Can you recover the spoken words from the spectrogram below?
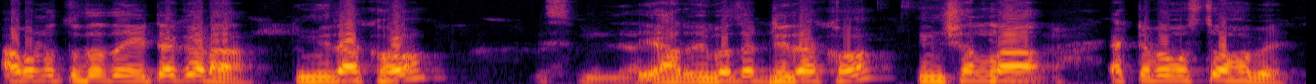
আবার তো দাদা এই টাকাটা তুমি রাখো। আর এই বাজারটি রাখো। ইনশাল্লাহ একটা ব্যবস্থা হবে।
